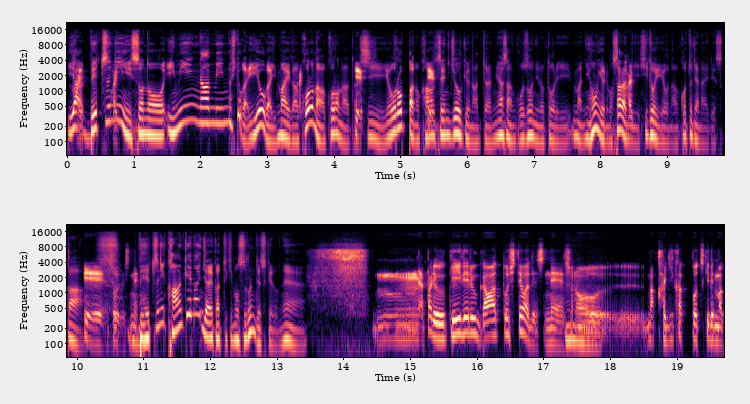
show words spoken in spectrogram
いや、はい別に、その、移民、難民の人がいようがいまいが、はいコロナはコロナだし、ヨーロッパの感染状況なんてのは皆さんご存知の通り、まあ日本よりもさらにひどいようなことじゃないですか。ええそうですね。別に関係ないんじゃないかって気もするんですけどね。うーんやっぱり受け入れる側としてはですね、その、まあ、鍵括弧付きで、まあ、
